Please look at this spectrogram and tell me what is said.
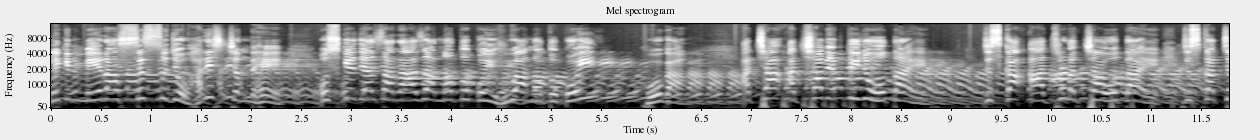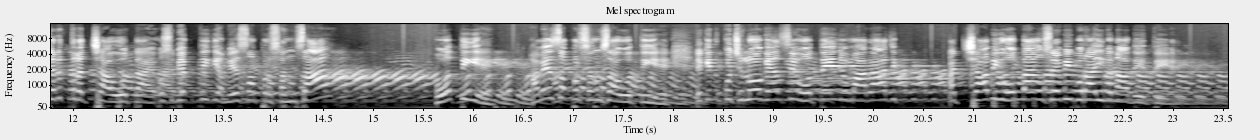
लेकिन मेरा शिष्य जो हरिश्चंद्र है, उसके जैसा राजा न तो कोई हुआ, न तो कोई होगा। अच्छा अच्छा व्यक्ति जो होता है, जिसका आचरण अच्छा होता है, जिसका चरित्र अच्छा होता है, उस व्यक्ति की हमेशा प्रशंसा होती है। हमेशा प्रशंसा होती है। लेकिन कुछ लोग ऐसे होते हैं जो महाराज अच्छा भी होता है, उसे भी बुराई बना देते हैं।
